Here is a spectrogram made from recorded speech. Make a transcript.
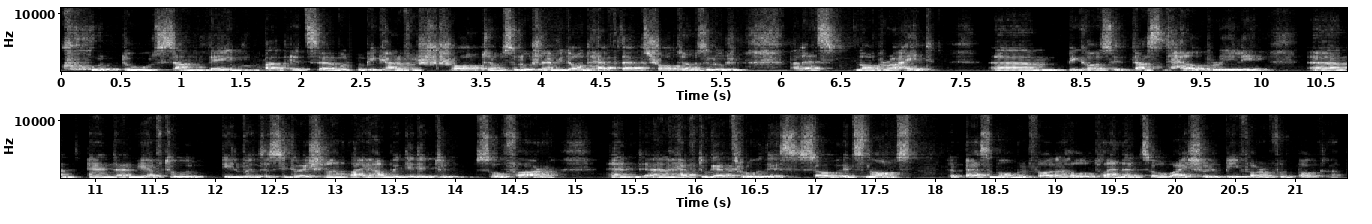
could do something, but it uh, would be kind of a short-term solution, and we don't have that short-term solution. But that's not right um, because it doesn't help really. Um, and then we have to deal with the situation like how we did it to, so far, and uh, have to get through this. So it's not the best moment for the whole planet. So why should it be for a football club?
